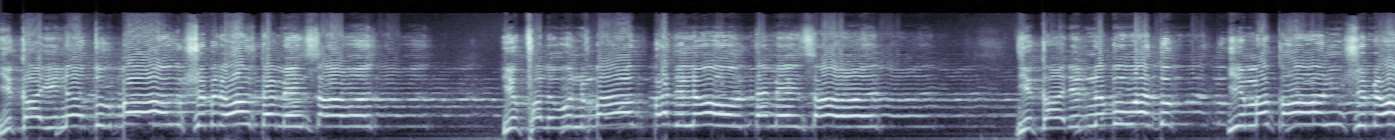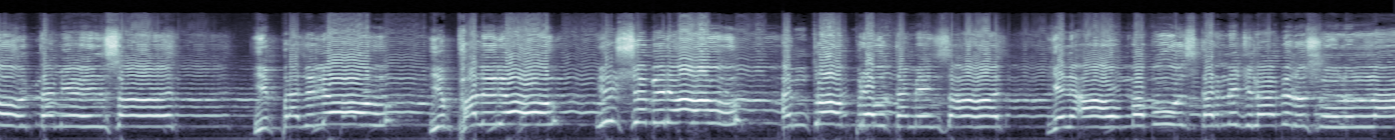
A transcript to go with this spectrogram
یہ کائنات باغ شبرو تمہیں ساتھ یہ پھلون باغ پدلو تمہیں ساتھ یہ کار نبوت، یہ مکان شبرو تمہیں ساتھ یہ پرزلو یہ پھل رو، یہ شبرو ام ترو پرو تمہیں ساتھ یعنی یہ آو مبوس کرن جناب رسول اللہ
